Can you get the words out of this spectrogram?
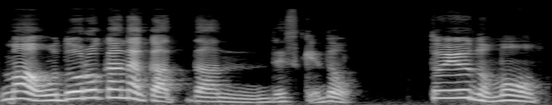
まあ驚かなかったんですけど、というのも、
